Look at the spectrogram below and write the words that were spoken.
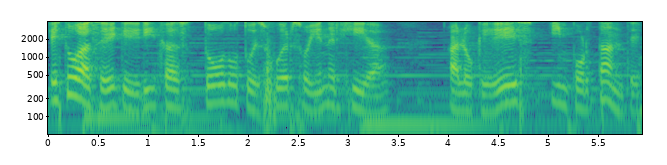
Esto hace que dirijas todo tu esfuerzo y energía a lo que es importante.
